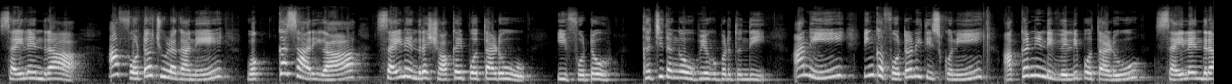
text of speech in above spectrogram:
శైలేంద్ర ఆ ఫోటో చూడగానే ఒక్కసారిగా శైలేంద్ర షాక్ అయిపోతాడు. ఈ ఫోటో ఖచ్చితంగా ఉపయోగపడుతుంది అని ఇంకా ఫోటోని తీసుకొని అక్కడి నుండి వెళ్ళిపోతాడు శైలేంద్ర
